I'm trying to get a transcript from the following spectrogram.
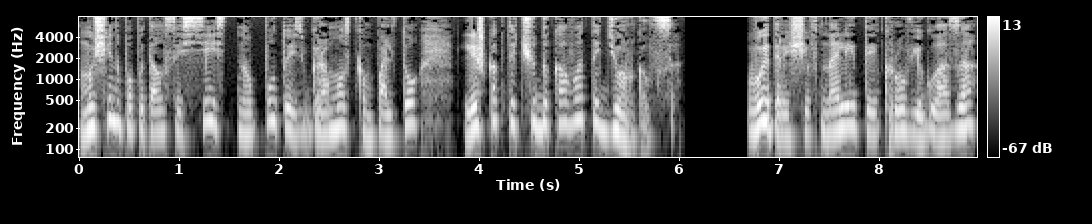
Мужчина попытался сесть, но, путаясь в громоздком пальто, лишь как-то чудаковато дергался. Вытаращив налитые кровью глаза,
